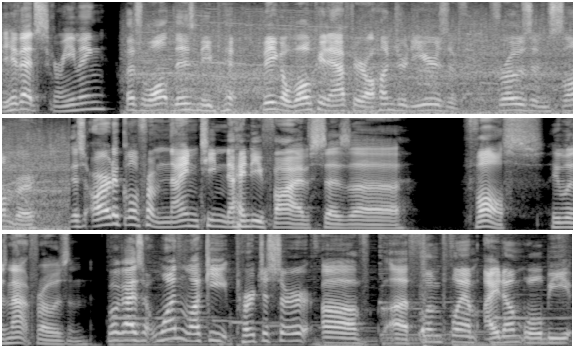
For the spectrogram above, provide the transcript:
You hear that screaming? That's Walt Disney being awoken after a hundred years of frozen slumber. This article from 1995 says, uh, false. He was not frozen. Well, guys, one lucky purchaser of a Flim Flam item will be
